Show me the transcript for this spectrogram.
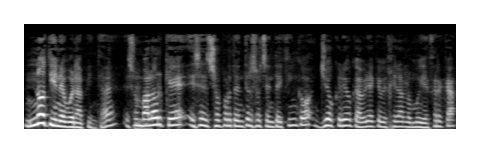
No tiene buena pinta, ¿eh? es un valor que es el soporte en 385, yo creo que habría que vigilarlo muy de cerca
